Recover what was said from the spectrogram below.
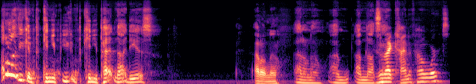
I don't know if you can. Can you? You can? Can you patent ideas? I don't know. I don't know. I'm. I'm not. Isn't that kind of how it works?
